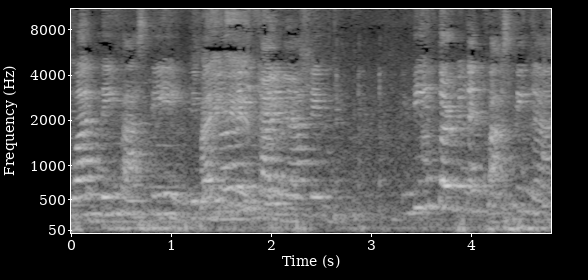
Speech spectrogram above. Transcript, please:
One day fasting. Di ba? Ay, Normally, ay. natin. Hindi intermittent fasting ah.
